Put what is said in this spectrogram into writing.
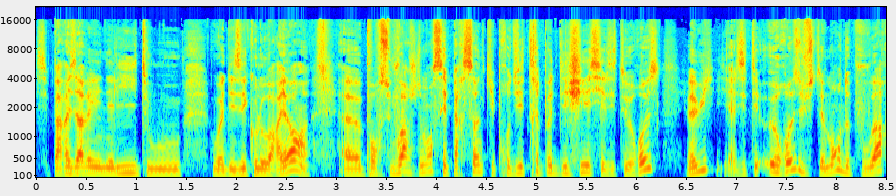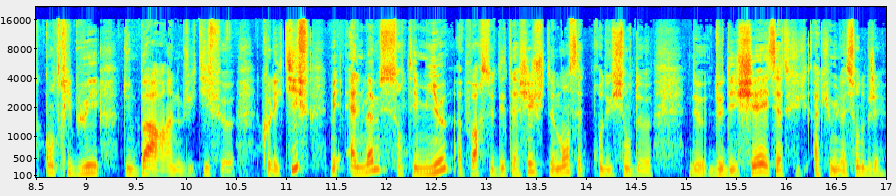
C'est pas réservé à une élite ou, à des écolo warriors euh, pour voir justement ces personnes qui produisaient très peu de déchets si elles étaient heureuses. Eh ben oui, elles étaient heureuses justement de pouvoir contribuer d'une part à un objectif collectif, mais elles-mêmes se sentaient mieux à pouvoir se détacher justement de cette production de, de, de déchets et cette accumulation d'objets.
